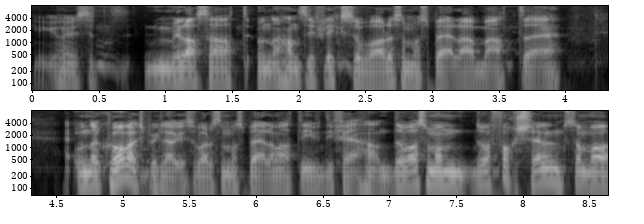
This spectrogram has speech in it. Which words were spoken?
Müller sa at under hans i flikk så var det som å spille med at eh, under Kovacs, beklager, så var det som å spille med at de, de, Det var som om Det var forskjellen som å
